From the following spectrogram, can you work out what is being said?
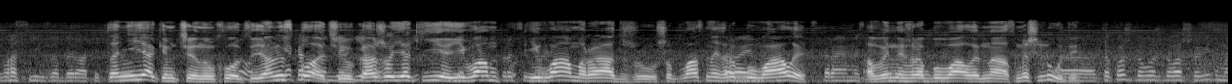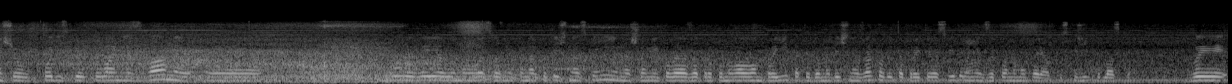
з вас їх забирати. Та ніяким чином, хлопці, я не Ну, я кажу сплачую. є- Кажу, як є. І вам, і вам раджу, щоб вас не грабували, стараємось а ви не порушувати. грабували нас. Ми ж люди. Е, Також довожу до вашого відома, що в ході спілкування з вами е, виявлено у вас ознаки наркотичного сп'яніння, на що мій колега запропонував вам проїхати до медичного закладу та пройти освідування в законному порядку. Скажіть, будь ласка, ви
